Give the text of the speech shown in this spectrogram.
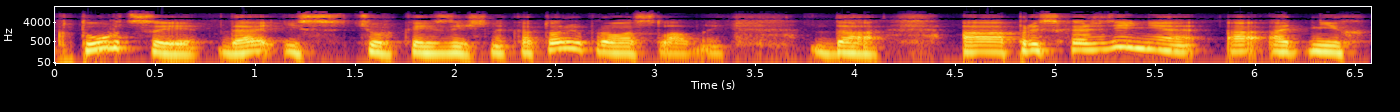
к Турции, да, из тюркоязычных, который православный, да. А происхождение от них,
